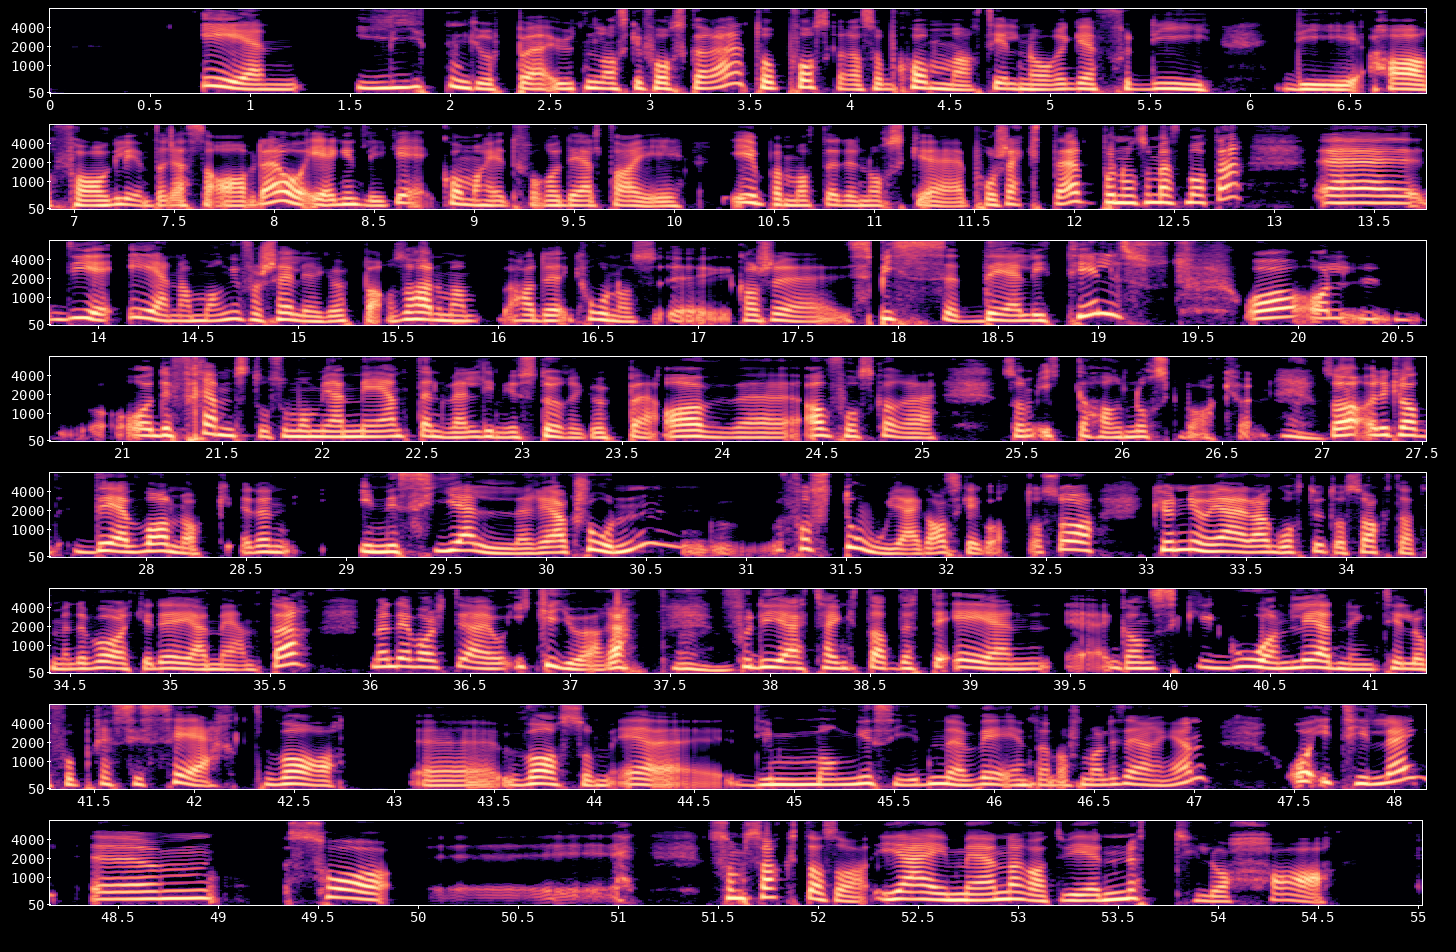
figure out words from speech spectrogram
én liten gruppe utenlandske forskere, toppforskere som kommer til Norge fordi de har faglig interesse av det, og egentlig ikke kommer hit for å delta i, i på en måte det norske prosjektet på noen som helst måte. Eh, de er én av mange forskjellige grupper. Og så hadde, man, hadde Kronos eh, kanskje spisset det litt til, og, og, og det fremsto som om jeg mente en veldig mye større gruppe av, eh, av forskere som ikke har norsk bakgrunn. Mm. Så det er klart, det var nok den initielle reaksjonen forsto jeg ganske godt. Og så kunne jo jeg da gått ut og sagt at men det var ikke det jeg mente, men det valgte jeg å ikke gjøre. Mm. Fordi jeg tenkte at dette er en ganske god anledning til å få presisert hva eh, hva som er de mange sidene ved internasjonaliseringen. Og i tillegg eh, så eh, Som sagt, altså, jeg mener at vi er nødt til å ha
